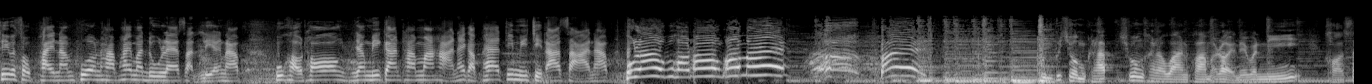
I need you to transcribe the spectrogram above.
ที่ประสบภัยน้ำท่วมนะครับ ให้มาดูแลสัตว์เลี้ยงนะครับภูเขาทองยังมีการทำอาหารให้กับแพทย์ที่มีจิตอาสานะครับ พวกเราภูเขาทองพร้อมไหมไป คุณผู้ชมครับ ช่วงคาราวานความอร่อยในวันนี้ ขอแซ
